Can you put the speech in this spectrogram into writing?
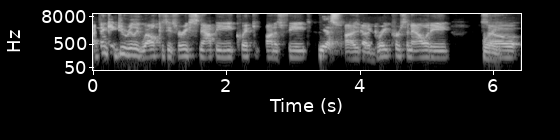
I think he'd do really well because he's very snappy, quick on his feet. yes. Uh, he's got a great personality. So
